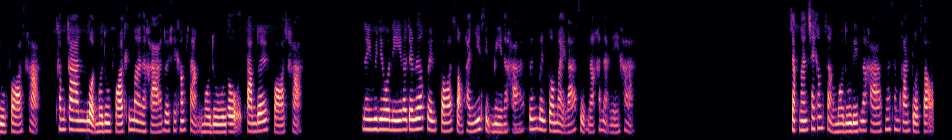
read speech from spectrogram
ดูล force ค่ะ ทำการโหลดโมดูล force ขึ้นมานะคะ โดยใช้คำสั่ง module load ตามด้วย foss ค่ะ ในวิดีโอนี้เราจะเลือกเป็น foss 2020b นะคะ ซึ่งเป็นตัวใหม่ล่าสุดณขณะนี้ค่ะ จากนั้นใช้คำสั่ง module list นะคะ เพื่อทำการตรวจสอบ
